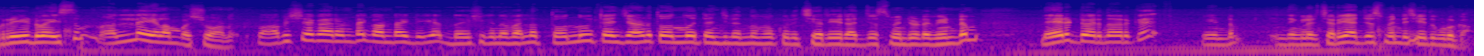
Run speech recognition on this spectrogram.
ബ്രീഡ് വൈസും നല്ല ഇളം പശുവാണ്. അപ്പോൾ ആവശ്യക്കാരുണ്ടെങ്കിൽ കോൺടാക്ട് ചെയ്യുക ഉദ്ദേശിക്കുന്ന വില തൊണ്ണൂറ്റഞ്ചാണ്. തൊണ്ണൂറ്റഞ്ചിൽ നിന്ന് നമുക്കൊരു ചെറിയൊരു അഡ്ജസ്റ്റ്മെന്റ് വീണ്ടും നേരിട്ട് വരുന്നവർക്ക് വീണ്ടും എന്തെങ്കിലും ഒരു ചെറിയ അഡ്ജസ്റ്റ്മെന്റ് ചെയ്ത് കൊടുക്കാം.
